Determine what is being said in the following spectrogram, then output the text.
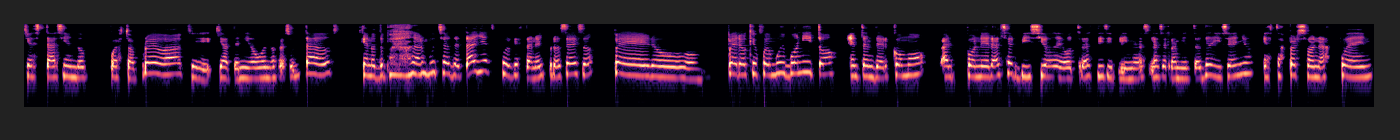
que está siendo puesto a prueba, que, que ha tenido buenos resultados, que no te puedo dar muchos detalles porque está en el proceso, pero, pero que fue muy bonito entender cómo al poner al servicio de otras disciplinas las herramientas de diseño, estas personas pueden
